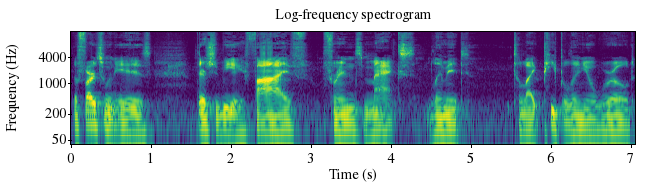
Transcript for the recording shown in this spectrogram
The first one is there should be a five friends max limit to like people in your world.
